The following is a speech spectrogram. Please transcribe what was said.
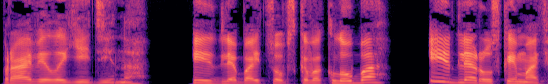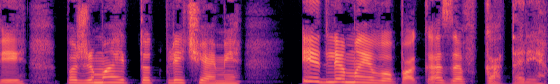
Правило едино. И для бойцовского клуба, и для русской мафии. Пожимает тот плечами. И для моего показа в Катаре.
